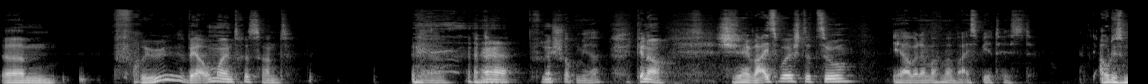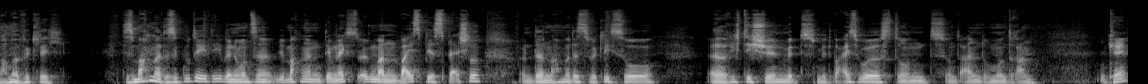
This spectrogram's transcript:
Ähm, früh wäre auch mal interessant. Frühschoppen, ja. Genau. Schöne Weißwurst dazu. Ja, aber dann machen wir einen Weißbiertest. Oh, das machen wir wirklich. Das machen wir, das ist eine gute Idee. Wenn wir uns, wir machen demnächst irgendwann ein Weißbier-Special und dann machen wir das wirklich so äh, richtig schön mit, mit Weißwurst und, und allem drum und dran. Okay.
